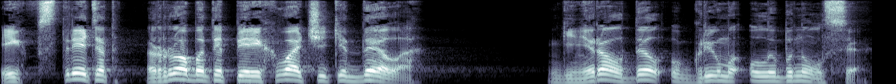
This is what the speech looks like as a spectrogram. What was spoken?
Их встретят роботы-перехватчики Дела. Генерал Дел угрюмо улыбнулся.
